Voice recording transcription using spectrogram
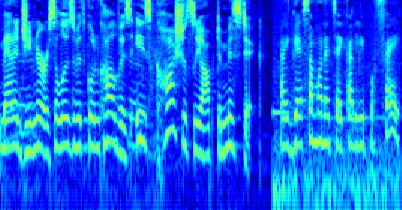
Managing nurse Elizabeth Goncalves is cautiously optimistic. I guess I'm going to take a leap of faith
